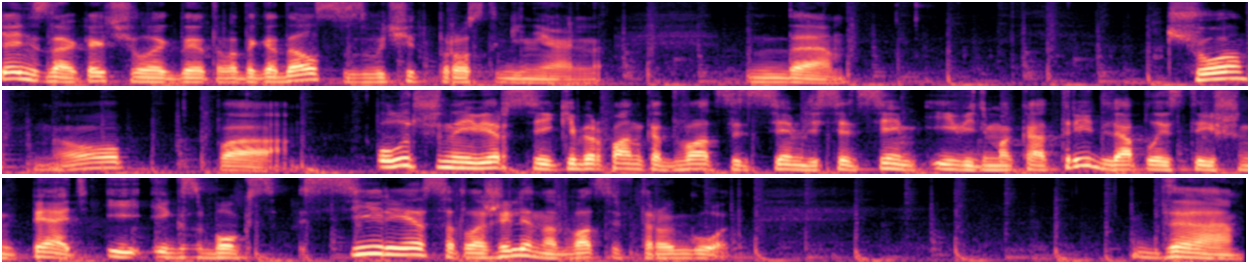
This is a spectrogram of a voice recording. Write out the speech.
я не знаю, как человек до этого догадался, звучит просто гениально. Да. Чё? Опа. Улучшенные версии Киберпанка 2077 и Ведьмака 3 для PlayStation 5 и Xbox Series отложили на 22 год. Да,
